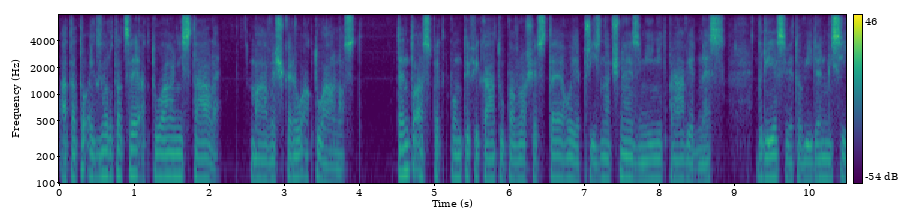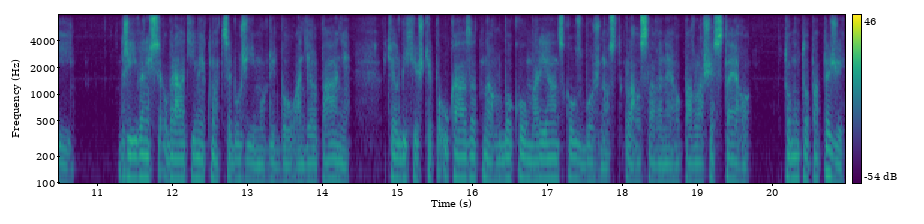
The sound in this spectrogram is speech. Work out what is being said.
A tato exhortace je aktuální stále, má veškerou aktuálnost. Tento aspekt pontifikátu Pavla VI. je příznačné zmínit právě dnes, kdy je Světový den misií. Dříve než se obrátíme k Matce Boží modlitbou Anděl Páně, chtěl bych ještě poukázat na hlubokou mariánskou zbožnost blahoslaveného Pavla VI. Tomuto papeži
